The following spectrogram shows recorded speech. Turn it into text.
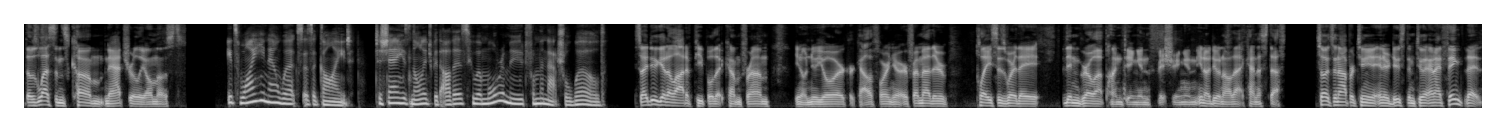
those lessons come naturally almost. It's why he now works as a guide to share his knowledge with others who are more removed from the natural world. So I do get a lot of people that come from, you know, New York or California or from other places where they didn't grow up hunting and fishing and, you know, doing all that kind of stuff. So it's an opportunity to introduce them to it. And I think that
